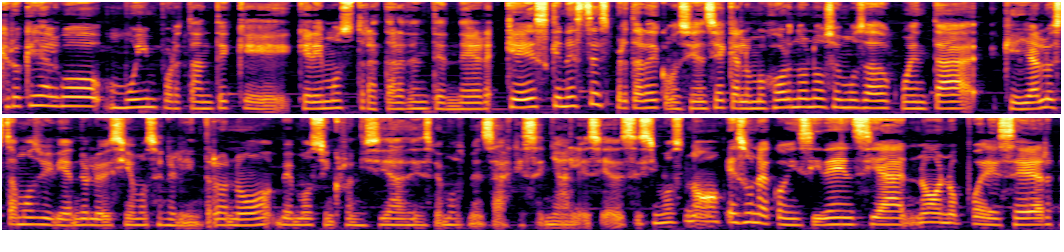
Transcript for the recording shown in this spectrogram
creo que hay algo muy importante que queremos tratar de entender, que es que en este despertar de conciencia, que a lo mejor no nos hemos dado cuenta que ya lo estamos viviendo y lo decíamos en el intro, ¿no? Vemos sincronicidades, vemos mensajes, señales y a veces decimos, no, es una coincidencia, no, no puede ser.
